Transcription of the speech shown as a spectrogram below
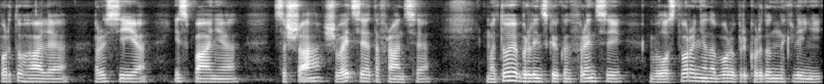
Португалія, Росія, Іспанія, США, Швеція та Франція. Метою Берлінської конференції було створення набору прикордонних ліній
